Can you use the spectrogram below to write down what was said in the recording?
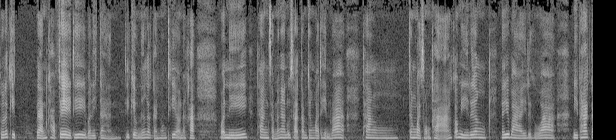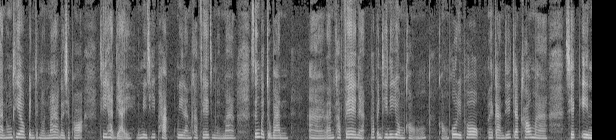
ธุรกิจร้านคาเฟ่ที่บริการที่เกี่ยวเนื่องกับการท่องเที่ยวนะคะ วันนี้ทางสำนักงานอุตสาหกรรมจังหวัดเห็นว่าทางจังหวัดสงขลาก็มีเรื่องนโยบายหรือว่ามีภาคการท่องเที่ยวเป็นจำนวนมาก โดยเฉพาะที่หัดใหญ่และมีที่พักมีร้านคาเฟ่จำนวนมาก ซึ่งปัจจุบัน ร้านคาเฟ่เนี่ยก็เป็นที่นิยมของของผู้บริโภคในการที่จะเข้ามาเช็คอิน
